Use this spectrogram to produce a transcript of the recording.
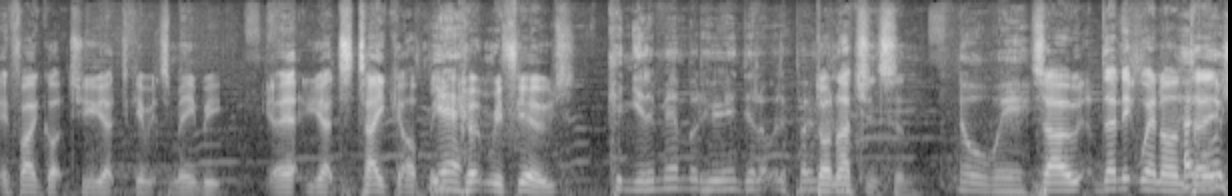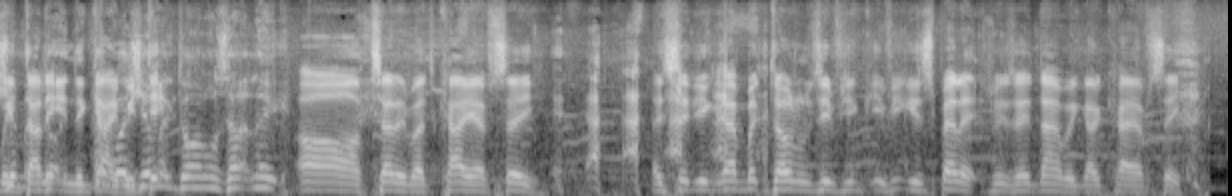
if I got to you, you had to give it to me. But you had to take it off, but yeah. you couldn't refuse. Can you remember who ended up with the pound? Don coin? Hutchinson. No way. So then it went on. To, we've done it in the game. How was we your McDonald's that night? Oh, I'm telling you, it's KFC. they said you can have McDonald's if you if you can spell it. We said no, we go KFC.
